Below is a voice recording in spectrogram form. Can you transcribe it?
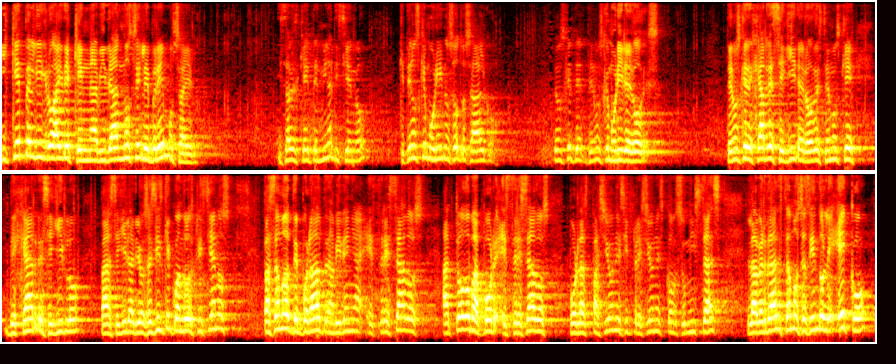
¿Y qué peligro hay de que en Navidad no celebremos a Él? Y sabes qué? Termina diciendo que tenemos que morir nosotros a algo. Tenemos que, tenemos que morir Herodes. Tenemos que dejar de seguir a Herodes. Tenemos que dejar de seguirlo para seguir a Dios. Así es que cuando los cristianos pasamos la temporada navideña estresados, a todo vapor, estresados por las pasiones y presiones consumistas, la verdad estamos haciéndole eco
